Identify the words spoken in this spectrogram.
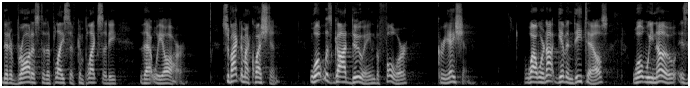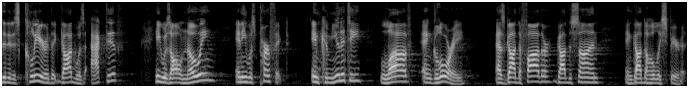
that have brought us to the place of complexity that we are. So, back to my question what was God doing before creation? While we're not given details, what we know is that it is clear that God was active, He was all knowing, and He was perfect in community, love, and glory as God the Father, God the Son, and God the Holy Spirit.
